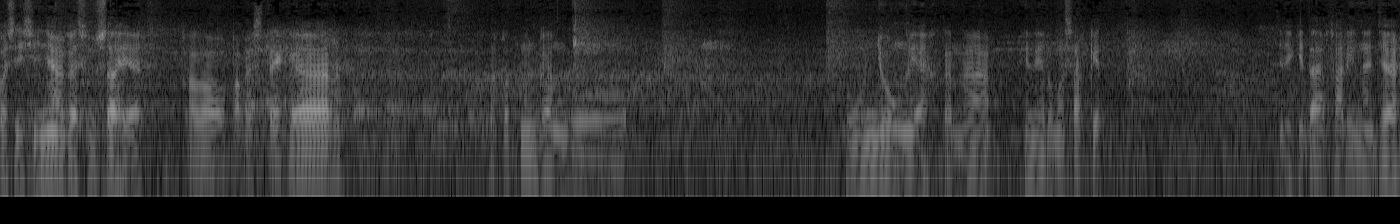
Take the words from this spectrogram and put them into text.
Posisinya agak susah ya. Kalau pakai steger takut mengganggu pengunjung ya karena ini rumah sakit. Jadi kita akalin aja.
